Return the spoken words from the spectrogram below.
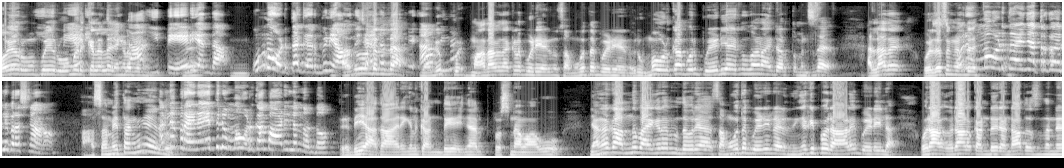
ഓയോ റൂമിൽ പോയി റൂം എടുക്കലല്ല ഞങ്ങളെ പോലെ? ഈ പേടി എന്താ. ഉമ്മ കൊടുത്ത ഗർഭിണിയാവും അതുകൊണ്ടല്ല. ഞങ്ങൾക്ക് മാതാപിതാക്കളെ പേടിയായിരുന്നു സമൂഹത്തെ പേടിയായിരുന്നു. ഒരു ഉമ്മ കൊടുക്കാൻ പോലും പേടിയായിരുന്നു എന്നാണ് അതിന്റെ അർത്ഥം. മനസ്സിലായോ? അല്ലാതെ ഒരു ദിവസം കണ്ട് ഉമ്മ കൊടുത്തു കഴിഞ്ഞാൽ അത്ര വലിയ പ്രശ്നമാണോ? ആ സമയത്ത് അങ്ങനെയായിരുന്നു. അല്ല പ്രണയത്തിൽ ഉമ്മ കൊടുക്കാൻ പാടില്ലെന്നുണ്ടോ? എടി അത് ആരെങ്കിലും കണ്ടു കഴിഞ്ഞാൽ പ്രശ്നമാവൂ. ഞങ്ങൾക്ക് അന്ന് ഭയങ്കര എന്താ പറയാ സമൂഹത്തെ പേടിയുണ്ടായിരുന്നു. നിങ്ങൾക്ക് ഇപ്പോൾ ഒരാളെയും പേടിയില്ല. ഒരാൾ ഒരാളെ കണ്ട് രണ്ടാം ദിവസം തന്നെ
